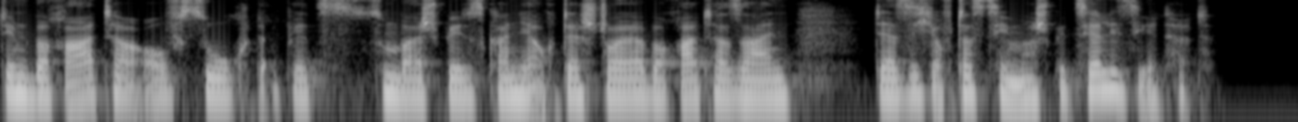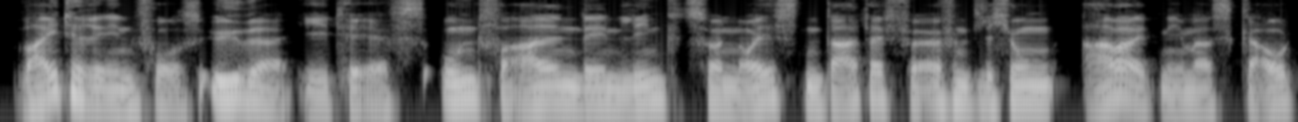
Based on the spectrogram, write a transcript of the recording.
den Berater aufsucht, ob jetzt zum Beispiel, das kann ja auch der Steuerberater sein, der sich auf das Thema spezialisiert hat. Weitere Infos über ETFs und vor allem den Link zur neuesten Data-Veröffentlichung Arbeitnehmer Scout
